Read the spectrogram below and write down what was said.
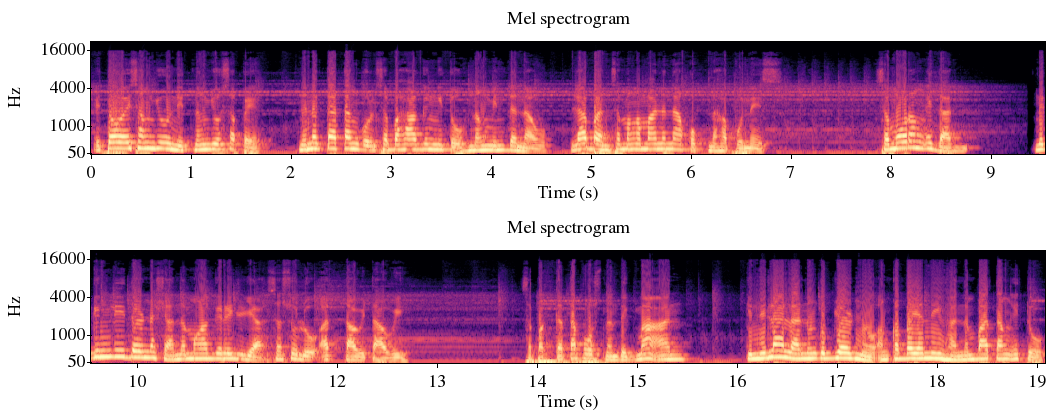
Ito ay isang unit ng USAPE na nagtatanggol sa bahaging ito ng Mindanao laban sa mga mananakop na Hapones. Sa morang edad, naging leader na siya ng mga gerilya sa Sulu at Tawi-Tawi. Sa pagtatapos ng digmaan, kinilala ng gobyerno ang kabayanihan ng batang ito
